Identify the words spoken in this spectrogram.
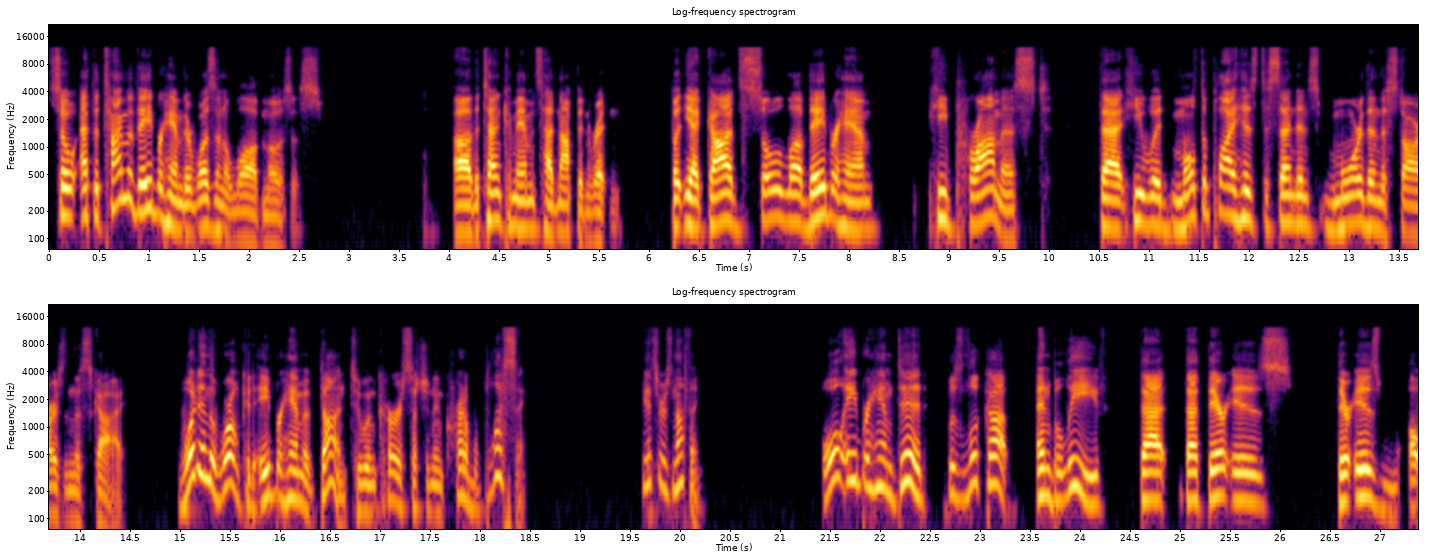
So at the time of Abraham, there wasn't a law of Moses. Uh, the Ten Commandments had not been written. But yet God so loved Abraham, he promised that he would multiply his descendants more than the stars in the sky. What in the world could Abraham have done to incur such an incredible blessing? The answer is nothing. All Abraham did was look up and believe that that there is there is a,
